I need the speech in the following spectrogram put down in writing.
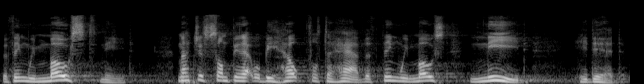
The thing we most need. Not just something that will be helpful to have. The thing we most need, he did.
